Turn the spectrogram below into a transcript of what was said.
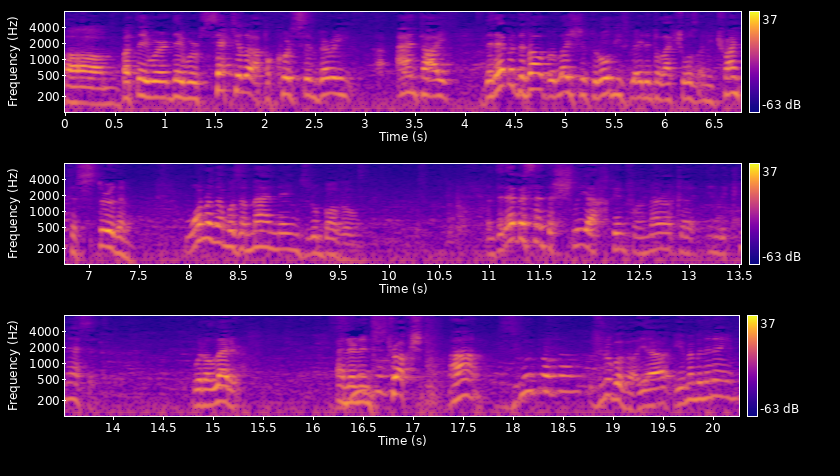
Um, but they were they were secular apokursim, very anti. The Rebbe developed a relationship with all these great intellectuals, and he tried to stir them. One of them was a man named Zerubbabel, and the Rebbe sent a shliach to him from America in the Knesset with a letter and an instruction. Huh? Zerubbabel. Zerubbabel, yeah, you remember the name?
